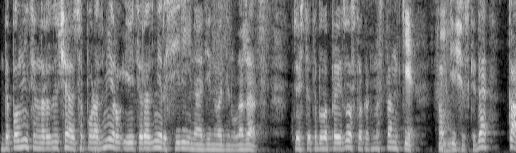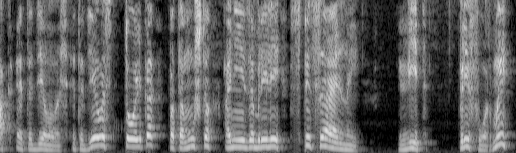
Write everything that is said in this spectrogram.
дополнительно различаются по размеру, и эти размеры серийно один в один ложатся. То есть это было производство как на станке, фактически, угу. да? Как это делалось? Это делалось только потому, что они изобрели специальный вид преформы,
